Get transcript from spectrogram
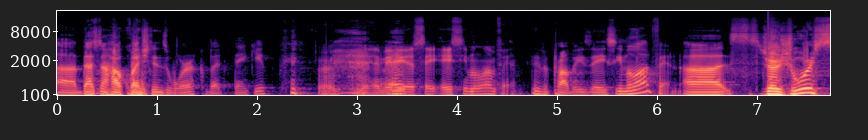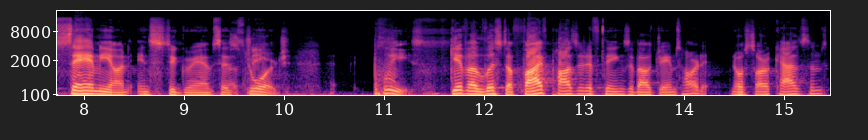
Uh, that's not how questions work, but thank you. Yeah, maybe a say AC Milan fan. Probably is AC Milan fan. Uh, George Sami on Instagram says, That's me. George, please give a list of five positive things about James Harden. No sarcasms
